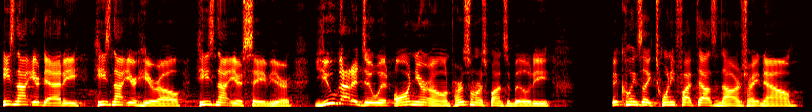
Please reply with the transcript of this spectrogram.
he's not your daddy. He's not your hero. He's not your savior. You got to do it on your own, personal responsibility. Bitcoin's like $25,000 right now.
